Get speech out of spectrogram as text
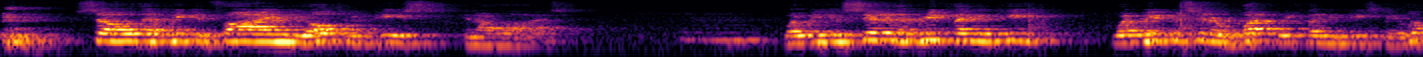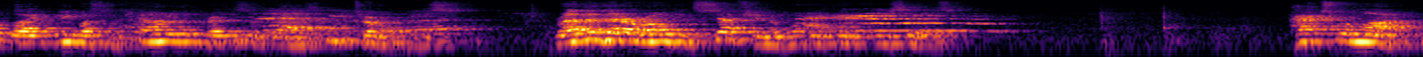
so that we can find the ultimate peace in our lives. When we consider that reclaiming peace, when we consider what reclaiming peace may look like, we must encounter the presence of God's eternal peace rather than our own conception of what we think peace is. Pax Romana,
